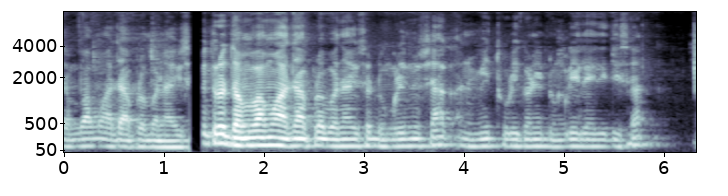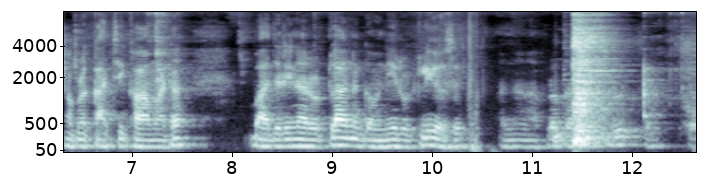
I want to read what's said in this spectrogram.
જમવામાં આજે આપણે બનાવ્યું છે. મિત્રો, જમવામાં આજે આપણે બનાવ્યું છે ડુંગળીનું શાક અને મેં થોડી ઘણી ડુંગળી લઈ લીધી છે આપણે કાચી ખાવા માટે. બાજરીના રોટલા અને ઘઉંની રોટલીઓ છે. અને આપણો ઘરનું દૂધ છે. તો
